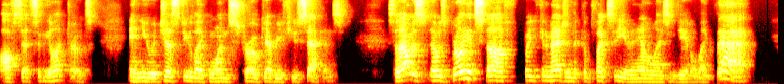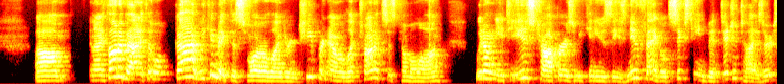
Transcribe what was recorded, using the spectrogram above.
offsets in the electrodes. And you would just do like one stroke every few seconds. So that was, that was brilliant stuff, but you can imagine the complexity of analyzing data like that. Um, and I thought about it, I thought, well, God, we can make this smaller, lighter, and cheaper now. Electronics has come along. We don't need to use choppers. We can use these newfangled 16-bit digitizers.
